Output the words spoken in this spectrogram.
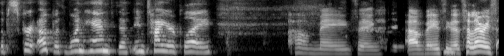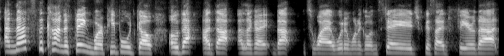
the skirt up with one hand the entire play. Amazing, amazing. That's hilarious, and that's the kind of thing where people would go, "Oh, that, uh, that, uh, like I, that's why I wouldn't want to go on stage because I'd fear that."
